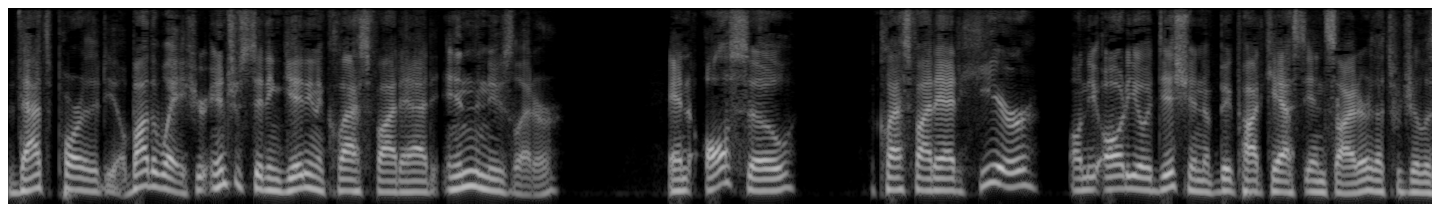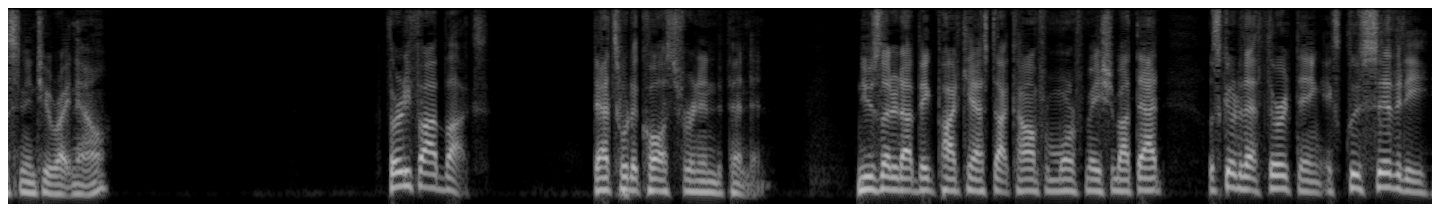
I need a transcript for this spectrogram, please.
That's part of the deal. By the way, if you're interested in getting a classified ad in the newsletter and also a classified ad here on the audio edition of Big Podcast Insider, that's what you're listening to right now. 35 bucks. That's what it costs for an independent newsletter.bigpodcast.com for more information about that. Let's go to that third thing exclusivity.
